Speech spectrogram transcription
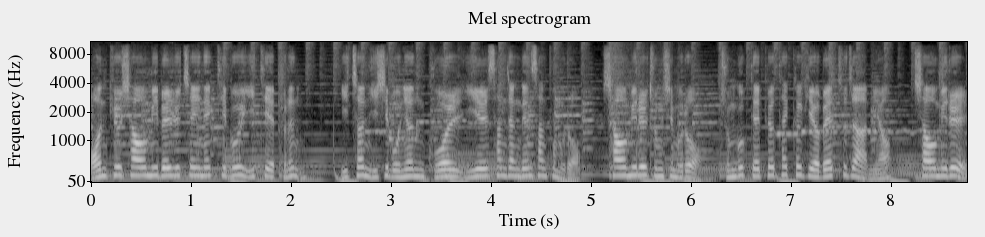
원큐 샤오미 밸류체인 액티브 ETF는 2025년 9월 2일 상장된 상품으로 샤오미를 중심으로 중국 대표 테크 기업에 투자하며 샤오미를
